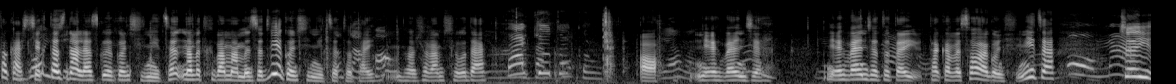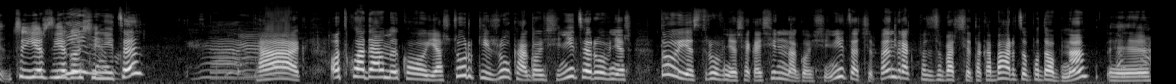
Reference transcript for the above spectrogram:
Pokażcie, kto znalazł gąsienicę. Nawet chyba mamy ze dwie gąsienice tutaj. Może Wam się uda. Tak, to taką. O, niech będzie. Niech będzie tutaj taka wesoła gąsienica. Czy, czy jesz zje gąsienicę? Tak, odkładamy koło jaszczurki, żuka, gąsienicę również. Tu jest również jakaś inna gąsienica czy pędrak. Zobaczcie, taka bardzo podobna. Yy,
